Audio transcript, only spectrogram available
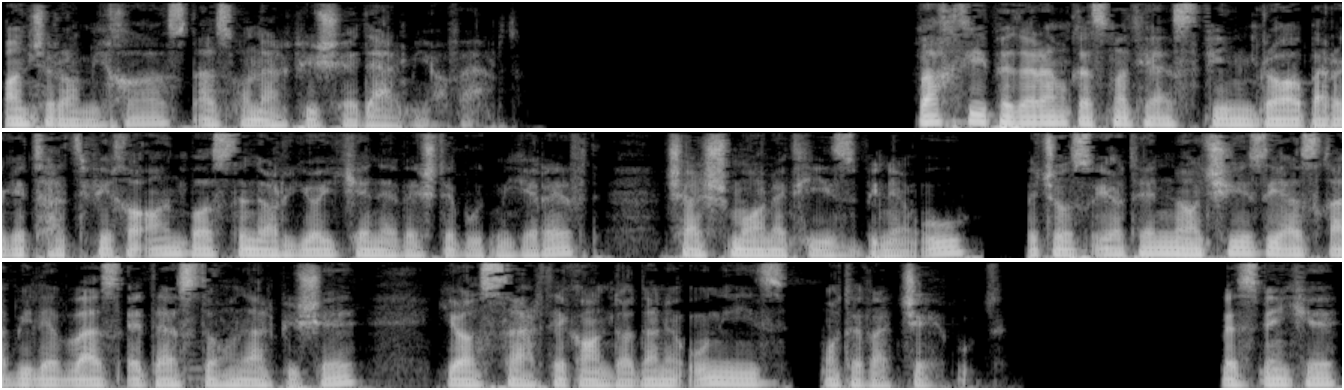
آنچه را می‌خواست از هنرپیشه در میآورد. وقتی پدرم قسمتی از فیلم را برای تطبیق آن با سناریویی که نوشته بود می‌گرفت، چشمان تیزبین او به جزئیات ناچیزی از قبیل وضع دست هنرپیشه یا سرتکان دادن او نیز متوجه بود. مثل اینکه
